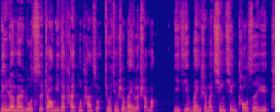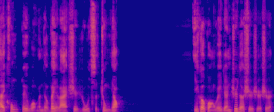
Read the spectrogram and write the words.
令人们如此着迷的太空探索究竟是为了什么？以及为什么倾情投资于太空对我们的未来是如此重要？一个广为人知的事实是，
